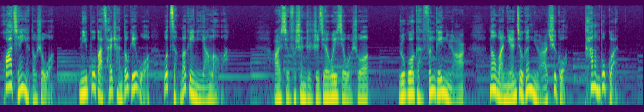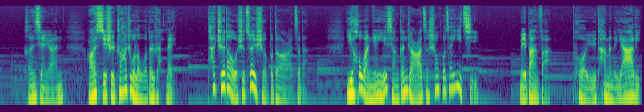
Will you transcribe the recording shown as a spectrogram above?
花钱也都是我，你不把财产都给我，我怎么给你养老啊？儿媳妇甚至直接威胁我说，如果敢分给女儿，那晚年就跟女儿去过，他们不管。很显然，儿媳是抓住了我的软肋，他知道我是最舍不得儿子的，以后晚年也想跟着儿子生活在一起。没办法，迫于他们的压力，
